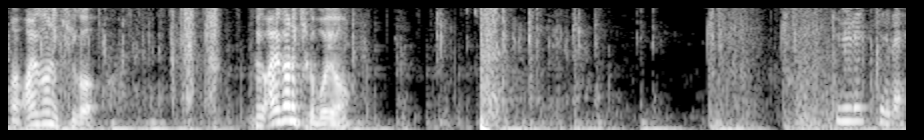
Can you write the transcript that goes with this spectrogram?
어, R 가는 키가 이거 R 가는 키가 뭐예요? 딜리트래.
